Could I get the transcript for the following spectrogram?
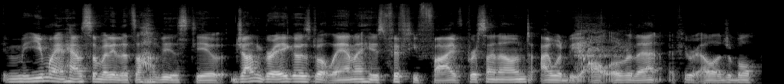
you might have somebody that's obvious to you. Jon Gray goes to Atlanta. He's 55% owned. I would be all over that if you were eligible.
